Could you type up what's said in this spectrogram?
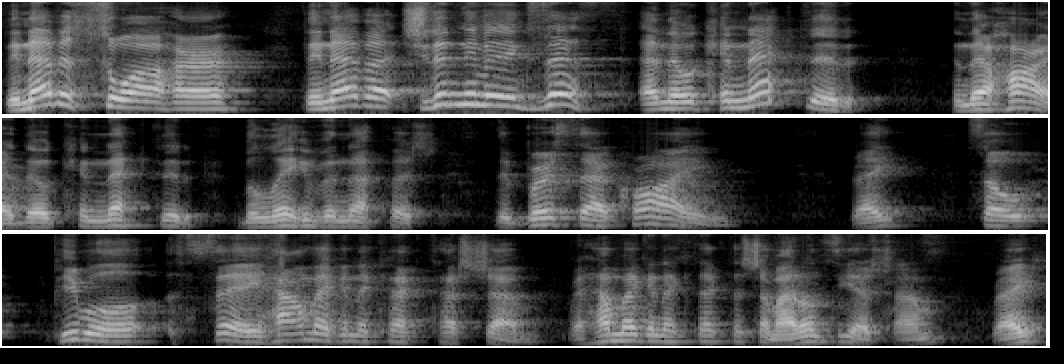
They never saw her They never, she didn't even exist. And they were connected in their heart. They were connected, believe in nefesh. They burst out crying, right? So people say, how am I going to connect to Hashem? How am I going to connect to Hashem? I don't see Hashem, right?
